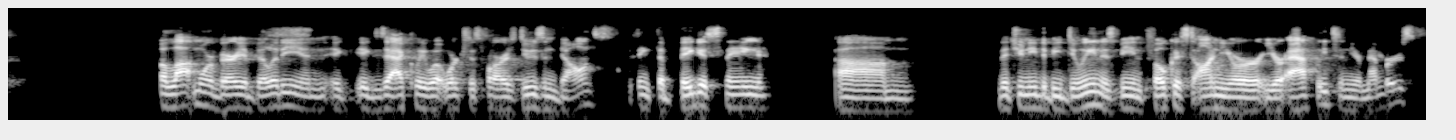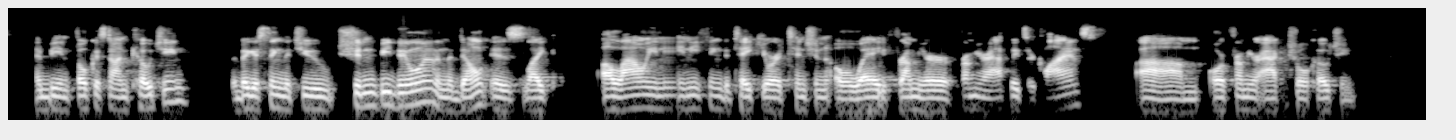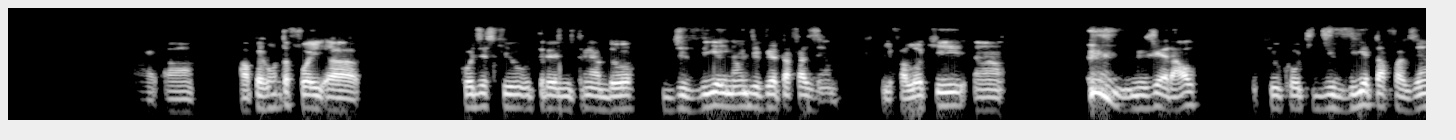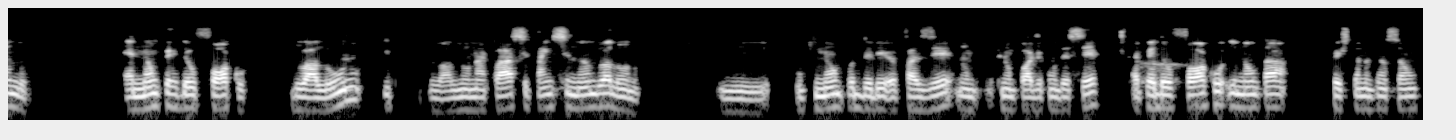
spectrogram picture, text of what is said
a lot more variability in exactly what works as far as do's and don'ts. I think the biggest thing um, that you need to be doing is being focused on your your athletes and your members and being focused on coaching the biggest thing that you shouldn't be doing and the don't is like allowing anything to take your attention away from your from your athletes or clients um, or from your actual coaching uh, a pergunta foi uh, coisas que o treinador devia e não devia estar fazendo ele falou que uh, no geral o que o coach devia estar fazendo é não perder o foco do aluno e do aluno na classe está ensinando o aluno. E o que não poderia fazer, não, o que não pode acontecer é perder o foco e não estar tá prestando atenção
